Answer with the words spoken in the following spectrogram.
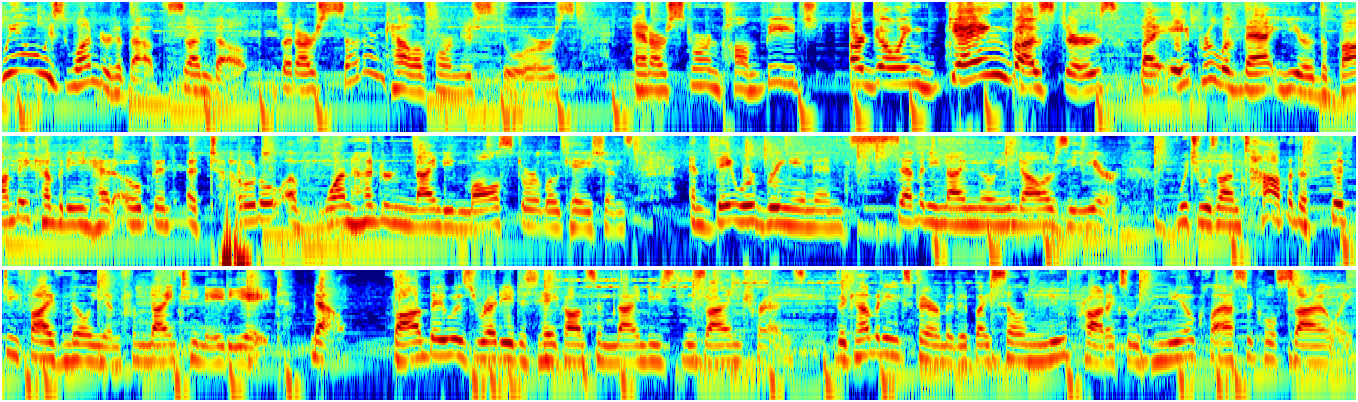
We always wondered about the Sunbelt, but our Southern California stores and our store in Palm Beach are going gangbusters. By April of that year, the Bombay Company had opened a total of 190 mall store locations, and they were bringing in $79 million a year, which was on top of the 55 million from 1988. Now, Bombay was ready to take on some 90s design trends. The company experimented by selling new products with neoclassical styling,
